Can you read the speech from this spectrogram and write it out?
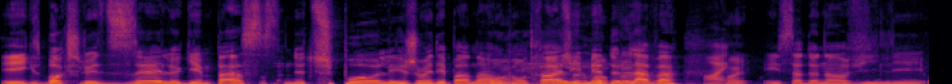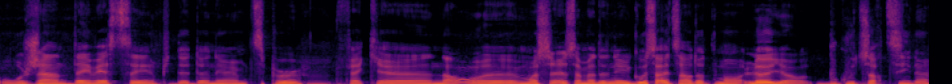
Et Xbox le disait, le Game Pass ne tue pas les jeux indépendants, au contraire, les absolument met de l'avant. Ouais. Et ça donne envie les, aux gens d'investir puis de donner un petit peu. Fait que euh, non, euh, moi ça m'a donné le goût. Ça va être sans doute mon. Là, il y a beaucoup de sorties. Là.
